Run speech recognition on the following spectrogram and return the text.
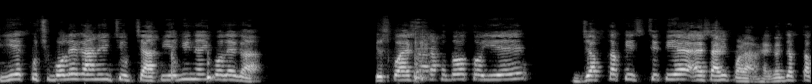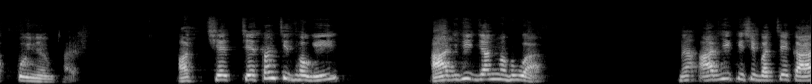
ये कुछ बोलेगा नहीं चुपचाप ये भी नहीं बोलेगा। इसको ऐसा रख दो तो ये जब तक स्थिति है ऐसा ही पड़ा रहेगा जब तक कोई नहीं उठाए। और चे, चेतन चित होगी आज ही जन्म हुआ। ना आज ही किसी बच्चे का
